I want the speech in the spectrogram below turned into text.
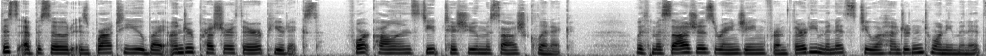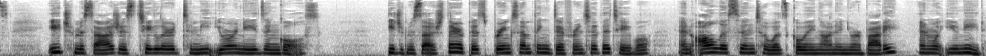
This episode is brought to you by Under Pressure Therapeutics, Fort Collins Deep Tissue Massage Clinic. With massages ranging from 30 minutes to 120 minutes, each massage is tailored to meet your needs and goals. Each massage therapist brings something different to the table, and all listen to what's going on in your body and what you need.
